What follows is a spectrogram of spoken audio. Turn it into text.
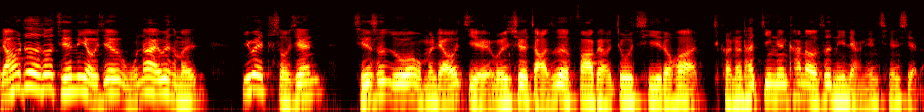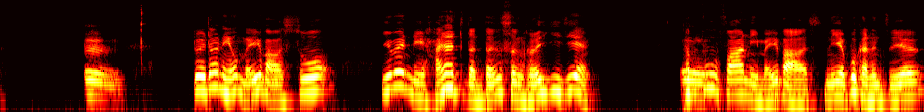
然后就是说，其实你有些无奈，为什么？因为首先，其实如果我们了解文学杂志的发表周期的话，可能他今天看到的是你两年前写的，嗯，对，但你又没法说，因为你还在等等审核意见。他不发你没法，你也不可能直接，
